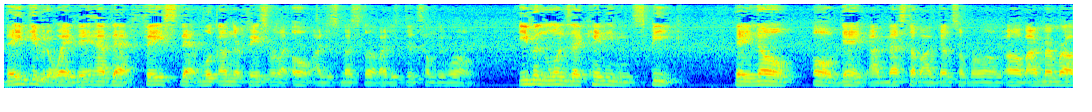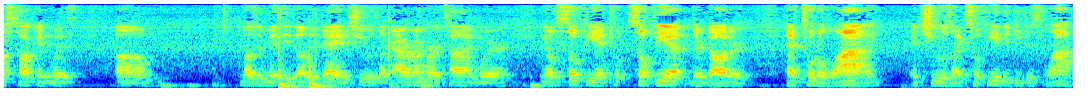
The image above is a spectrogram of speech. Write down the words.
they give it away. They have that face, that look on their face where like, oh, I just messed up. I just did something wrong. Even ones that can't even speak, they know, oh, dang, I messed up. I've done something wrong. Um, I remember I was talking with um, Mother Mindy the other day, and she was like, I remember a time where you know Sophia, to- Sophia, their daughter, had told a lie and she was like, Sophia, did you just lie?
